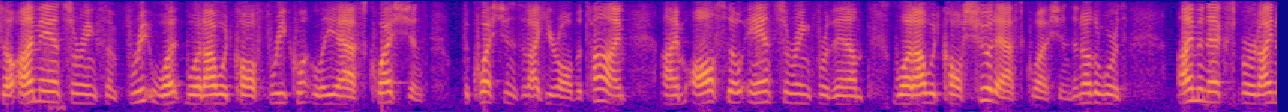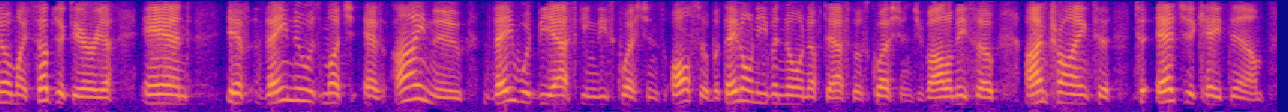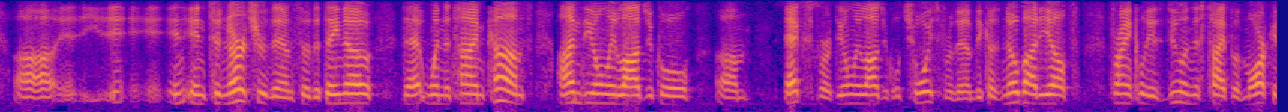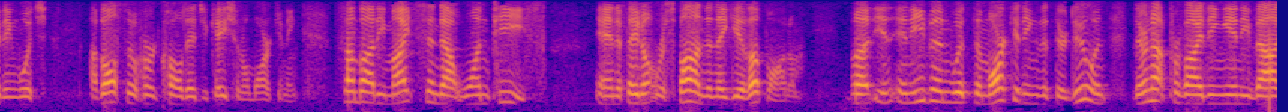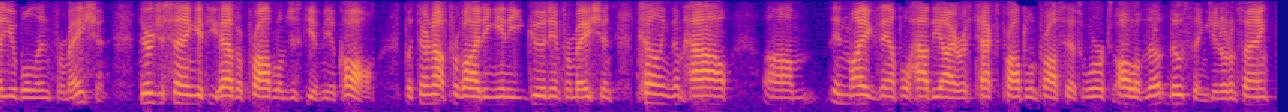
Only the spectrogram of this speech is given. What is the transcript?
So I'm answering some free, what, what I would call frequently asked questions, the questions that I hear all the time. I'm also answering for them what I would call should ask questions. In other words, I'm an expert. I know my subject area, and if they knew as much as I knew, they would be asking these questions also, but they don't even know enough to ask those questions. You follow me? So I'm trying to, to educate them uh, and, to nurture them so that they know that when the time comes, I'm the only logical um, expert, the only logical choice for them because nobody else, frankly, is doing this type of marketing, which I've also heard called educational marketing. Somebody might send out one piece – and if they don't respond, then they give up on them. But in, and even with the marketing that they're doing, they're not providing any valuable information. They're just saying, if you have a problem, just give me a call. But they're not providing any good information, telling them how, um, in my example, how the IRS tax problem process works, all of the, those things. You know what I'm saying?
